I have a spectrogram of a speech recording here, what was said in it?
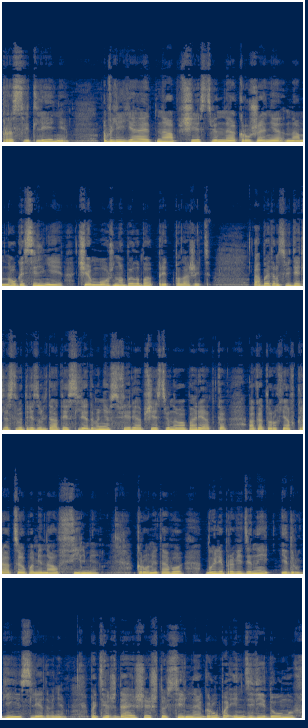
просветление влияет на общественное окружение намного сильнее, чем можно было бы предположить. Об этом свидетельствуют результаты исследования в сфере общественного порядка, о которых я вкратце упоминал в фильме. Кроме того, были проведены и другие исследования, подтверждающие, что сильная группа индивидуумов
